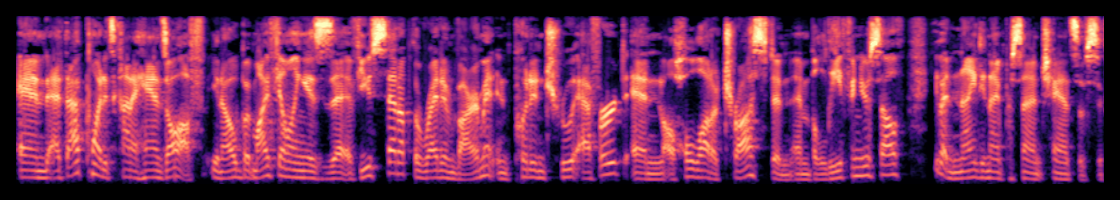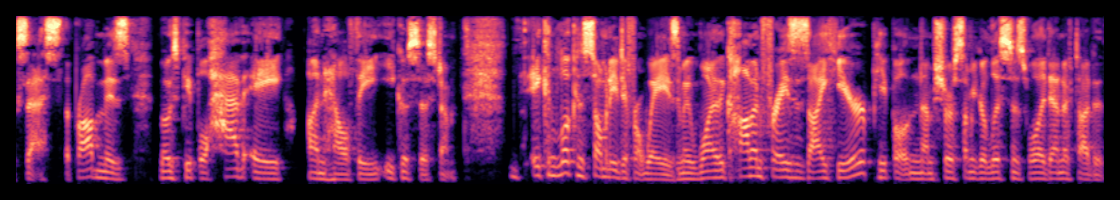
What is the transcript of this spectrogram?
And at that point, it's kind of hands off, you know, but my feeling is that if you set up the right environment and put in true effort and a whole lot of trust and, and belief in yourself, you have a 99% chance of success. The problem is most people have a unhealthy ecosystem. It can look in so many different ways. I mean, one of the common phrases I hear people, and I'm sure some of your listeners will identify to,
